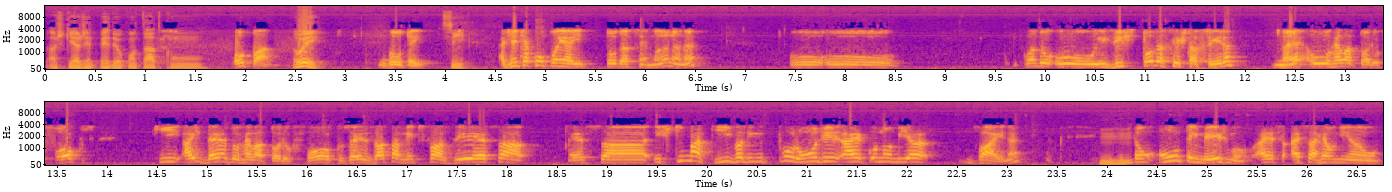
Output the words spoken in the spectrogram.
Acho que a gente perdeu o contato com. Opa! Oi! Voltei. Sim. A gente acompanha aí toda semana, né? O, o, quando o, existe toda sexta-feira né, o relatório Focus, que a ideia do relatório Focus é exatamente fazer essa, essa estimativa de por onde a economia vai, né? Uhum. Então, ontem mesmo, essa, essa reunião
